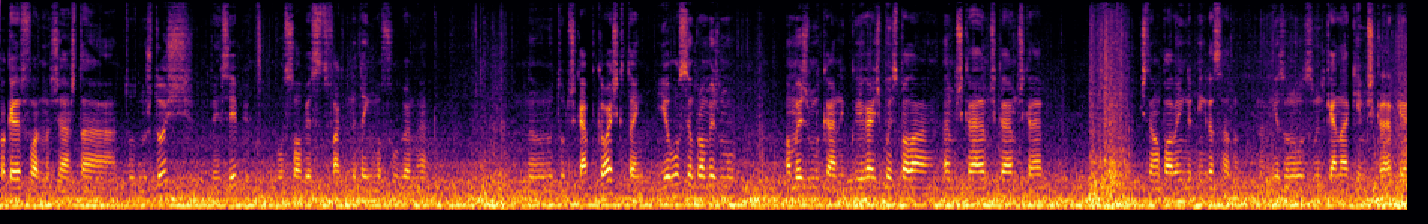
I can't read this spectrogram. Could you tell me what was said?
qualquer forma, já está tudo nos toches, no princípio. Vou só ver se de facto ainda tenho uma fuga na, no, no tubo de escape, porque eu acho que tenho. E eu vou sempre ao mesmo, ao mesmo mecânico. E o gajo põe-se para lá a mesclar, a mesclar, a mesclar. Isto é uma palavra engraçada. Na minha zona uso muito que anda aqui a mesclar, que é,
